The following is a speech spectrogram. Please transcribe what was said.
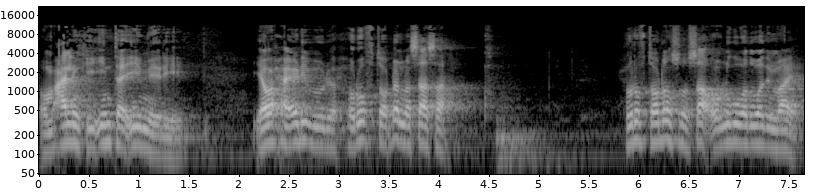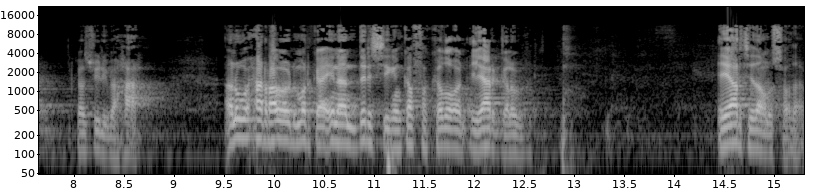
oo macallinkii intaa ii meeriyey yaa waxaa idhi buu yihi xuruuftao dhanna saasaa xuruuftao dhan soo saa uun lagu wadwadi maayo. Markaasuu yidhi ha anugu waxaan rabaa markaa inaan darsigan ka fakado oon ciyaar galo buui u socdaa.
